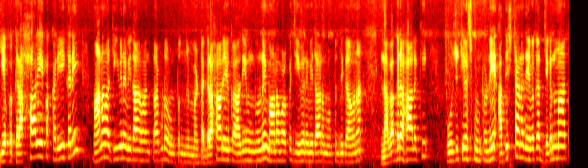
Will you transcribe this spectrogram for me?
ఈ యొక్క గ్రహాల యొక్క కలయికని మానవ జీవన విధానం అంతా కూడా ఉంటుందన్నమాట. గ్రహాల యొక్క ఆధీనంలోనే మానవ యొక్క జీవన విధానం ఉంటుంది. కావున నవగ్రహాలకి పూజ చేసుకుంటూనే అధిష్టాన దేవగా జగన్మాత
